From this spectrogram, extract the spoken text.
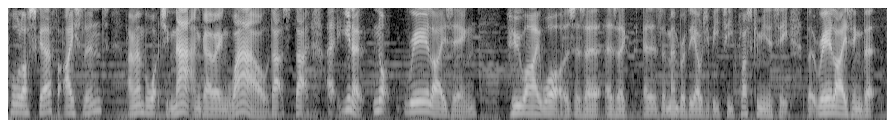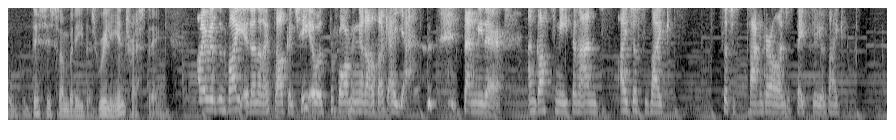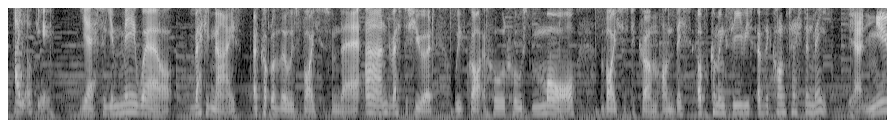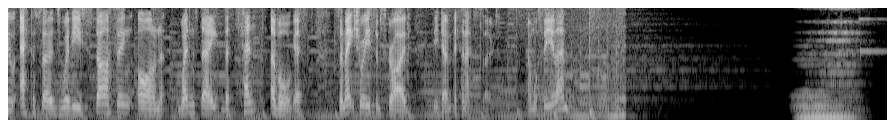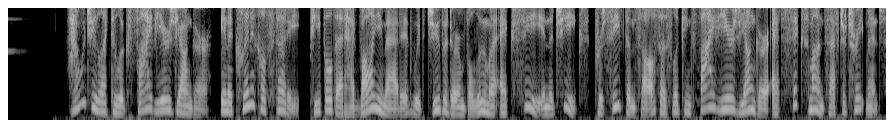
Páll Óskar for Iceland. I remember watching that and going, "Wow, that's that." Uh, you know, not realizing who I was as a as a as a member of the LGBT plus community, but realizing that this is somebody that's really interesting. I was invited, and then I saw Conchita was performing, and I was like, "Ah, yeah, send me there," and got to meet them, and I just was like such a fangirl and just basically was like, I love you. Yeah, so you may well recognise a couple of those voices from there, and rest assured, we've got a whole host more voices to come on this upcoming series of The Contest and Me. Yeah, new episodes with you starting on Wednesday, the 10th of August. So make sure you subscribe so you don't miss an episode. And we'll see you then. How would you like to look five years younger? In a clinical study, people that had volume added with Juvederm Voluma XC in the cheeks perceived themselves as looking five years younger at six months after treatment.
